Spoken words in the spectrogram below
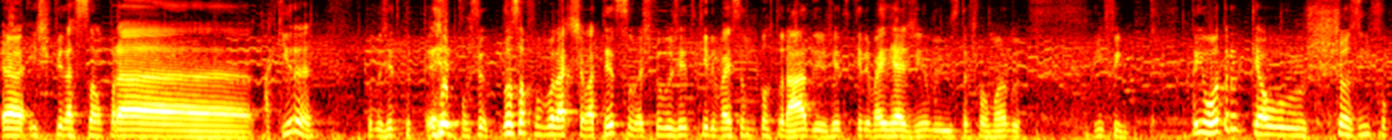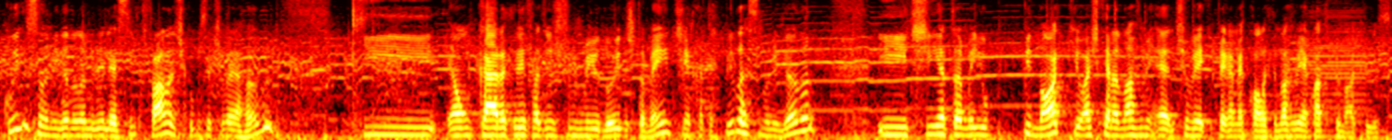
uh, inspiração pra Akira. Pelo jeito que ele, não só por um se chama Tetsu, mas pelo jeito que ele vai sendo torturado e o jeito que ele vai reagindo e se transformando. Enfim. Tem outro, que é o Shozin Fukui, se não me engano o nome dele é assim que fala, desculpa se eu estiver errando. Que é um cara que ele fazia uns filmes meio doidos também, tinha Caterpillar, se não me engano. E tinha também o Pinóquio, acho que era 9... É, deixa eu ver aqui, pegar minha cola aqui, 964 Pinóquio, isso.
